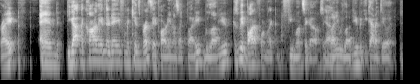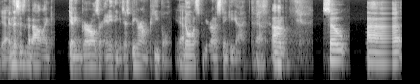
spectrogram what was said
right? And he got in the car the other day from a kid's birthday party. And I was like, Buddy, we love you. Because we had bought it for him like a few months ago. I was like, Yeah. Buddy, we love you, but you got to do it. Yeah. And this isn't about like getting girls or anything. It's just being around people. Yeah. No one wants to be around a stinky guy. Yeah. Um, so uh,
